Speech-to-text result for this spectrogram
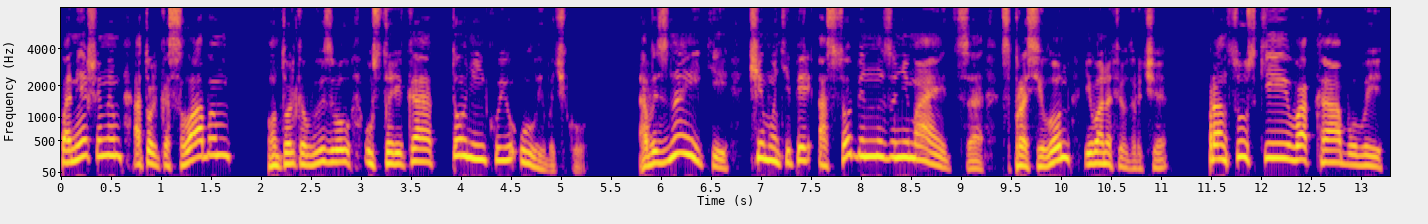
помешанным, а только слабым, он только вызвал у старика тоненькую улыбочку. — А вы знаете, чем он теперь особенно занимается? — спросил он Ивана Федоровича. — Французские вокабулы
